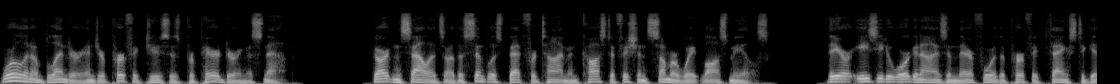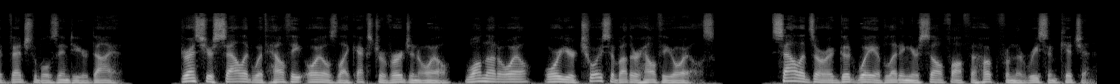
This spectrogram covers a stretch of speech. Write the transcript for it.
Whirl in a blender and your perfect juice is prepared during a snap. Garden salads are the simplest bet for time and cost efficient summer weight loss meals. They are easy to organize and therefore the perfect thanks to get vegetables into your diet. Dress your salad with healthy oils like extra virgin oil, walnut oil, or your choice of other healthy oils. Salads are a good way of letting yourself off the hook from the recent kitchen.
